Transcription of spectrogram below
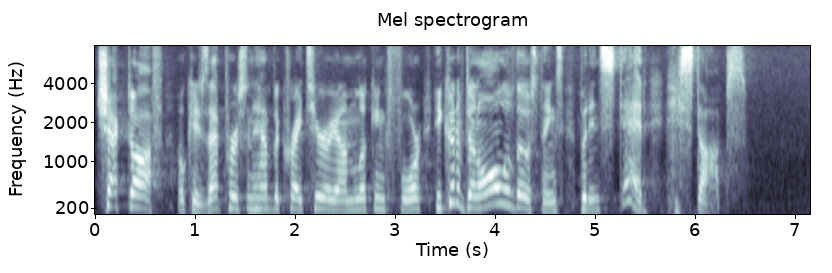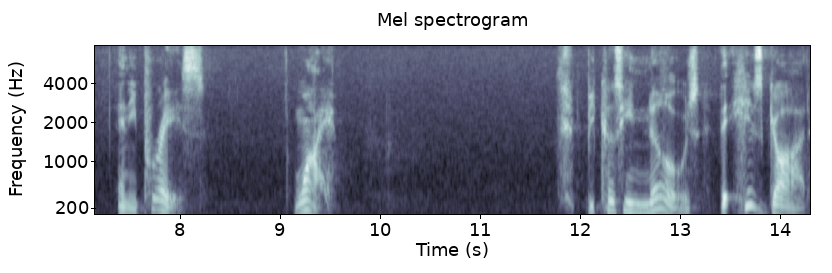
checked off, okay, does that person have the criteria I'm looking for? He could have done all of those things, but instead he stops and he prays. Why? Because he knows that his God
